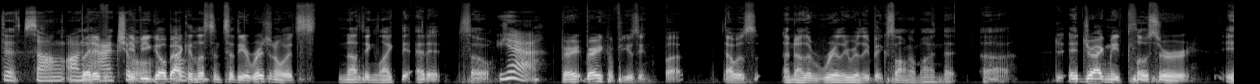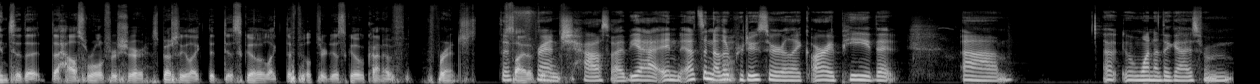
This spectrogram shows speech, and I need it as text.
the song on but the if, actual. if you go back and listen to the original, it's nothing like the edit. So yeah, very very confusing but that was another really really big song of mine that uh it dragged me closer into the the house world for sure especially like the disco like the filter disco kind of french the side French house vibe. Yeah, and that's another Mm-hmm. producer like R.I.P. that um uh, one of the guys from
